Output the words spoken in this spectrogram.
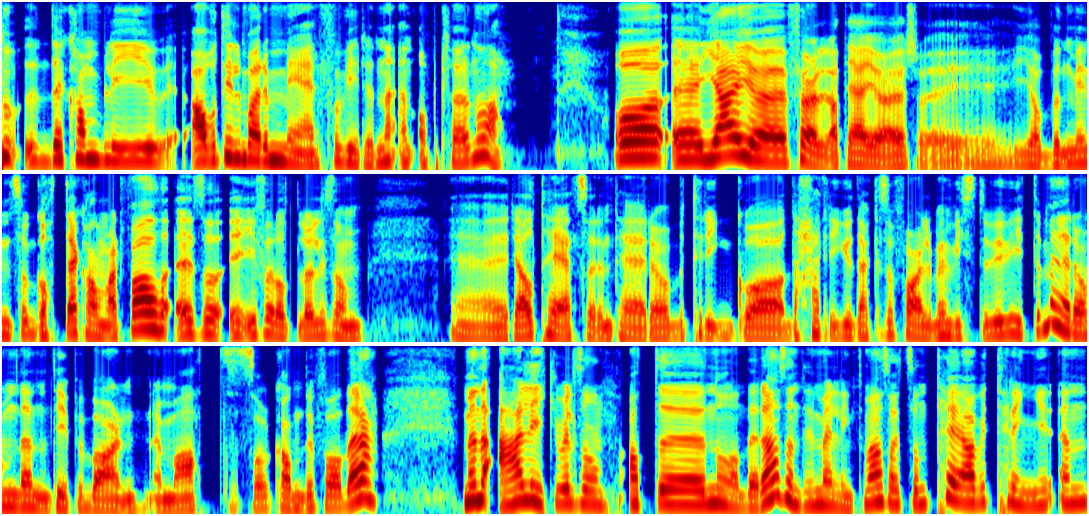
no, det, kan bli av og til bare mer forvirrende enn oppklarende, da. Og eh, jeg gjør, føler at jeg gjør så, jobben min så godt jeg kan, i hvert fall. Eh, så, I forhold til å liksom eh, realitetsorientere og betrygge og Herregud, det er ikke så farlig, men hvis du vil vite mer om denne type barnemat, så kan du få det. Men det er likevel sånn at eh, noen av dere har sendt inn melding til meg og sagt sånn Thea, vi trenger en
